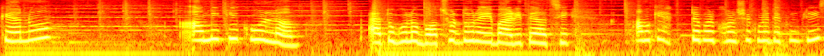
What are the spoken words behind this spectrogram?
কেন? আমি কি করলাম? এতগুলো বছর ধরে এই বাড়িতে আছি। আমাকে একটাবার ভরসা করে দেখুন, প্লিজ।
